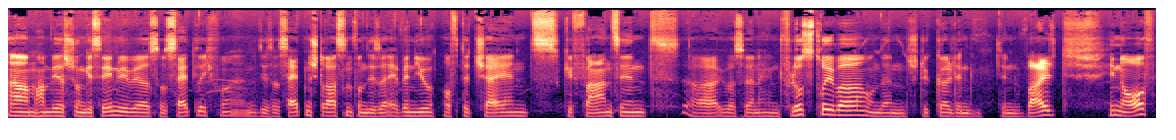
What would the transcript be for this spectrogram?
ähm, haben wir schon gesehen, wie wir so seitlich von dieser Seitenstraßen von dieser Avenue of the Giants gefahren sind, äh, über so einen Fluss drüber und ein Stück halt den, den Wald hinauf.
